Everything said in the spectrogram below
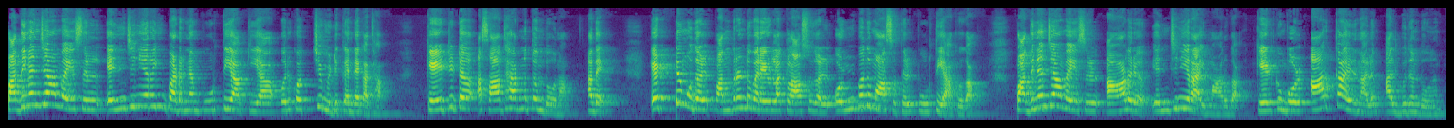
പതിനഞ്ചാം വയസ്സിൽ എഞ്ചിനീയറിംഗ് പഠനം പൂർത്തിയാക്കിയ ഒരു കൊച്ചു മിടുക്കന്റെ കഥ. കേട്ടിട്ട് അസാധാരണത്വം തോന്നാം. അതെ എട്ട് മുതൽ പന്ത്രണ്ട് വരെയുള്ള ക്ലാസുകൾ ഒൻപത് മാസത്തിൽ പൂർത്തിയാക്കുക. പതിനഞ്ചാം വയസ്സിൽ ആളൊരു എഞ്ചിനീയറായി മാറുക. കേൾക്കുമ്പോൾ ആർക്കായിരുന്നാലും അത്ഭുതം തോന്നും.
